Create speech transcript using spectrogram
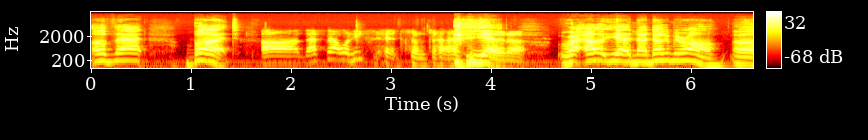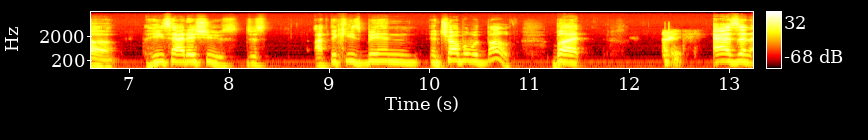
of that, but Uh, that's not what he said sometimes. Yeah. But, uh, right. Oh yeah. Now don't get me wrong. Uh, he's had issues. Just I think he's been in trouble with both. But as an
